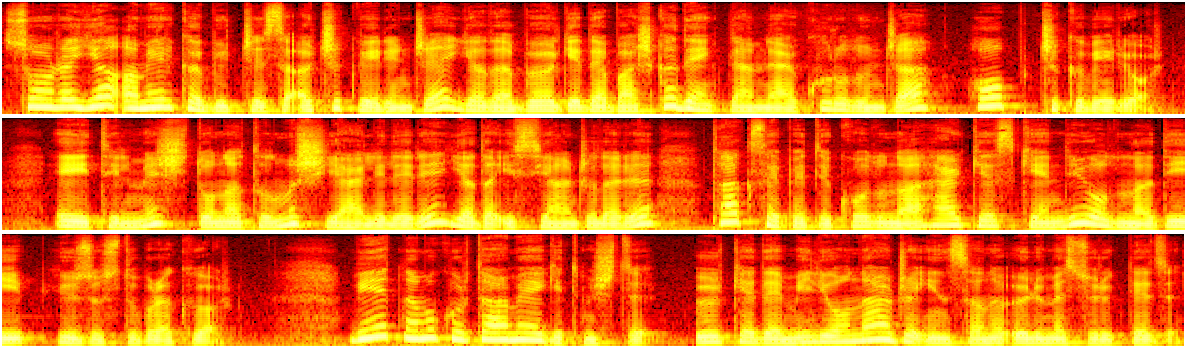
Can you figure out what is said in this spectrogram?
Sonra ya Amerika bütçesi açık verince ya da bölgede başka denklemler kurulunca hop çıkıveriyor. Eğitilmiş, donatılmış yerlileri ya da isyancıları tak sepeti koluna herkes kendi yoluna deyip yüzüstü bırakıyor. Vietnam'ı kurtarmaya gitmişti. Ülkede milyonlarca insanı ölüme sürükledi.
